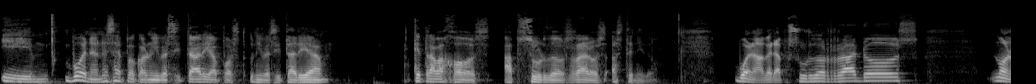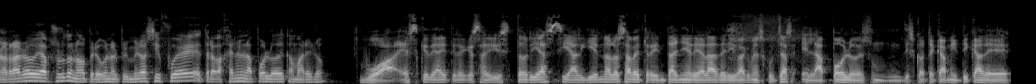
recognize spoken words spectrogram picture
Y bueno, en esa época universitaria o postuniversitaria, ¿qué trabajos absurdos, raros has tenido? Bueno, a ver, absurdos, raros. Bueno, raro y absurdo no, pero bueno, el primero así fue trabajar en el Apolo de camarero. Buah, es que de ahí tiene que salir historias. Si alguien no lo sabe, treintañera a la deriva que me escuchas, el Apolo es una discoteca mítica de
